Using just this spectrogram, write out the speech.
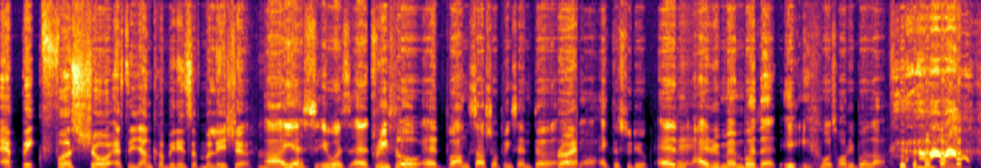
epic first show as the Young Comedians of Malaysia. Ah yes, it was at Free Flow at Bangsar Shopping Center, Right. uh, Actor Studio, and Okay. I remember that it, it was horrible lah.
